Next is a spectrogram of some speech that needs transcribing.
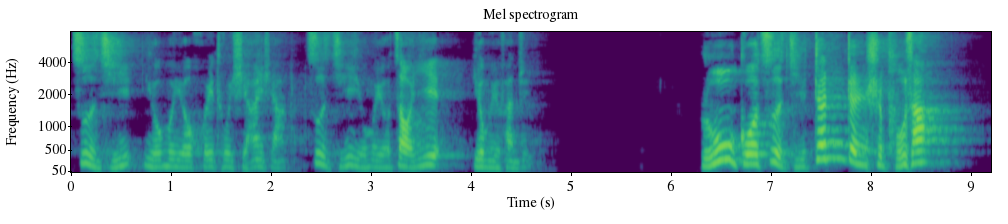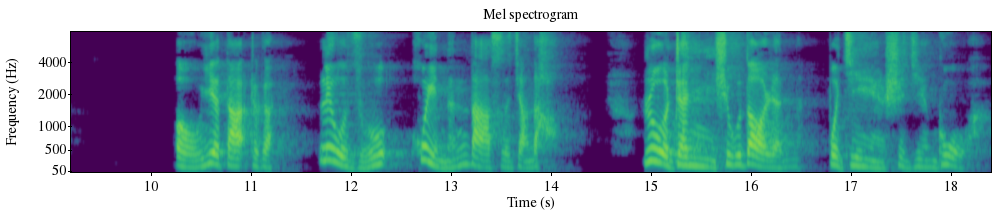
自己有没有回头想一想，自己有没有造业，有没有犯罪？如果自己真正是菩萨，偶业大这个六祖慧能大师讲的好：“若真修道人，不见世间过啊！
